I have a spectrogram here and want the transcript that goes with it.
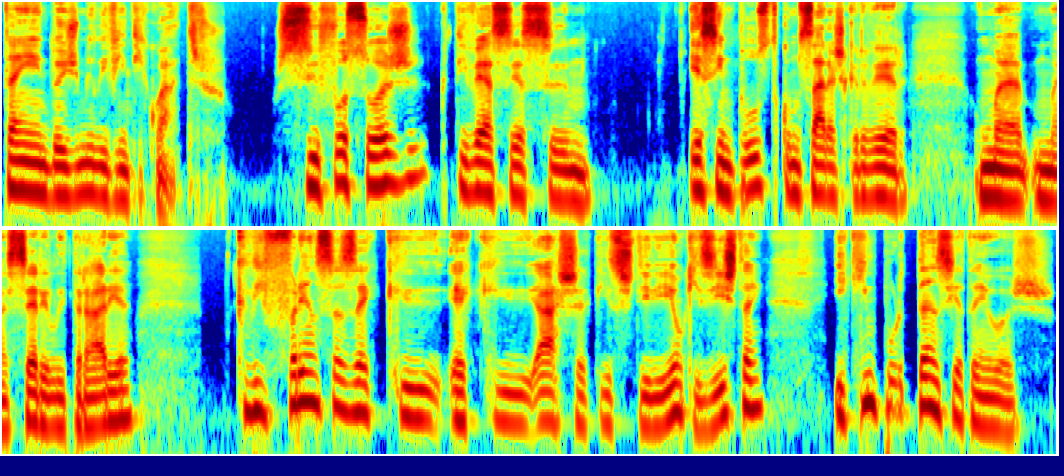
tem em 2024? Se fosse hoje que tivesse esse, esse impulso de começar a escrever uma, uma série literária, que diferenças é que, é que acha que existiriam, que existem, e que importância tem hoje?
